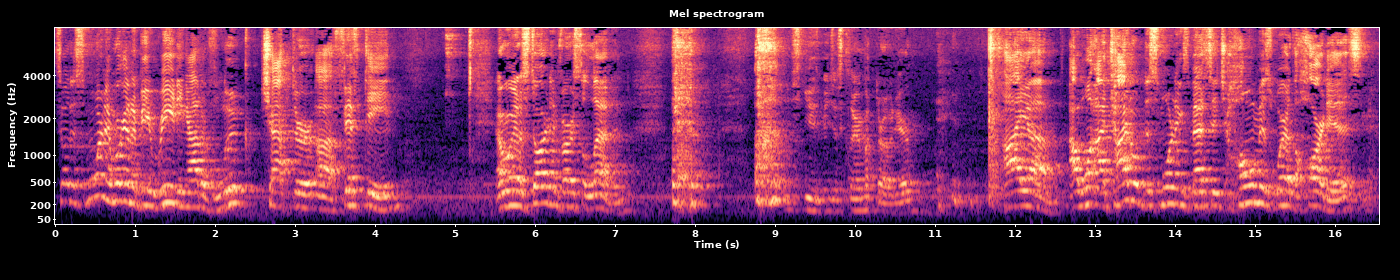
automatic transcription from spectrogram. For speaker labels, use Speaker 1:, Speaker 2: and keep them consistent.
Speaker 1: So this morning we're going to be reading out of Luke chapter uh, 15, and we're going to start in verse 11. Excuse me, just clearing my throat here. I uh, I want I titled this morning's message "Home is where the heart is."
